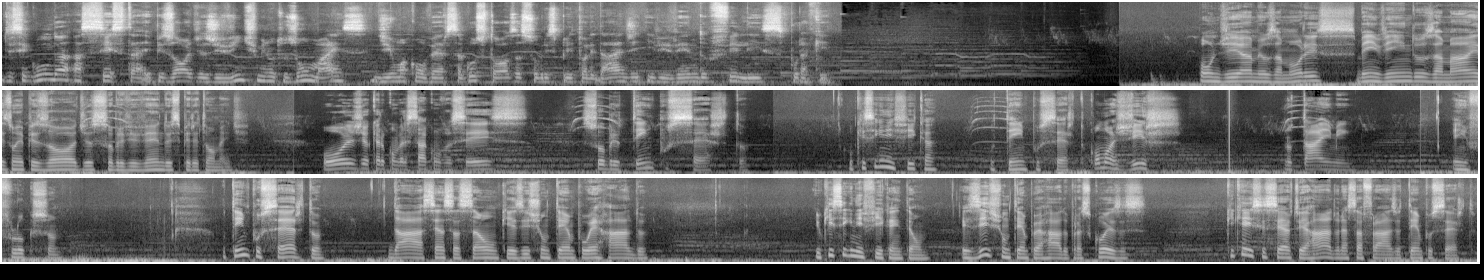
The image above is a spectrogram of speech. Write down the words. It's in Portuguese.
De segunda a sexta, episódios de 20 minutos ou mais de uma conversa gostosa sobre espiritualidade e vivendo feliz por aqui. Bom dia, meus amores. Bem-vindos a mais um episódio sobre vivendo espiritualmente. Hoje eu quero conversar com vocês sobre o tempo certo o que significa o tempo certo? Como agir no timing, em fluxo? O tempo certo dá a sensação que existe um tempo errado. E o que significa então? Existe um tempo errado para as coisas? O que é esse certo e errado nessa frase, o tempo certo?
